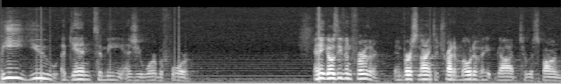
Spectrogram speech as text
Be you again to me as you were before. And he goes even further in verse 9 to try to motivate God to respond.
